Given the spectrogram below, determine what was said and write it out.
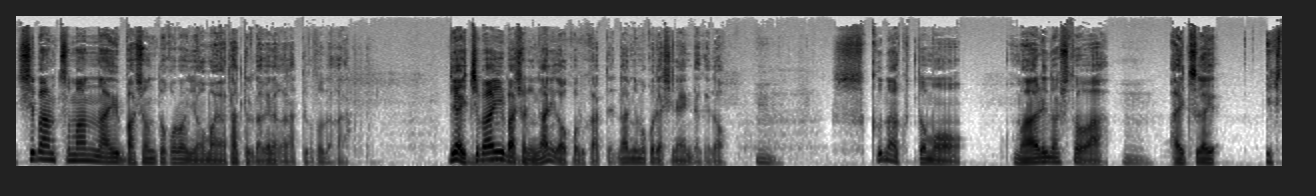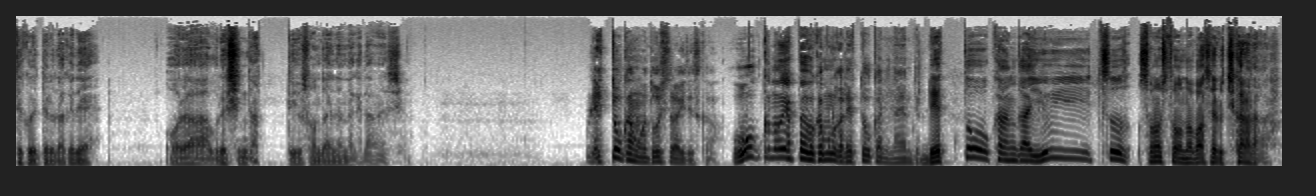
一番つまんない場所のところにお前は立ってるだけだからってことだから。じゃあ一番いい場所に何が起こるかって何にも起こりゃしないんだけどうん。少なくとも周りの人はうん。あいつが生きてくれてるだけで俺は嬉しいんだっていう存在にならなきゃダメですよ。劣等感はどうしたらいいですか？多くのやっぱり若者が劣等感に悩んでる。劣等感が唯一その人を伸ばせる力だか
